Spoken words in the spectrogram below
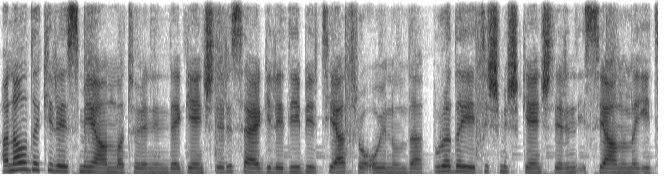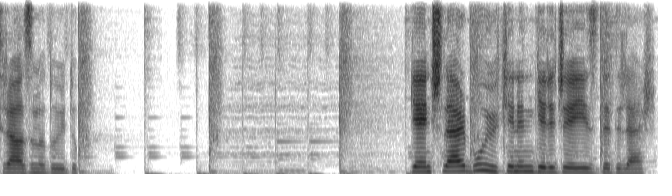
Hanau'daki resmi anma töreninde gençleri sergilediği bir tiyatro oyununda burada yetişmiş gençlerin isyanını itirazını duyduk. Gençler bu ülkenin geleceği izlediler.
